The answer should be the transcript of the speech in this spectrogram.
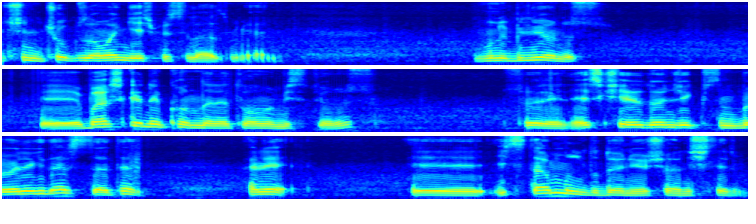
için çok zaman geçmesi lazım yani. Bunu biliyorsunuz. Ee, başka ne konuda net olmamı istiyorsunuz? Söyleyin. Eskişehir'e dönecek misin? Böyle giderse zaten hani e, İstanbul'da dönüyor şu an işlerim.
